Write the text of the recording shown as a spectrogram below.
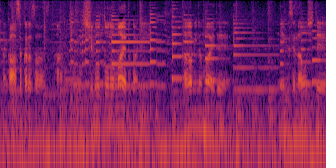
ん。なんか朝からさあの仕事の前とかに鏡の前で寝癖直して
